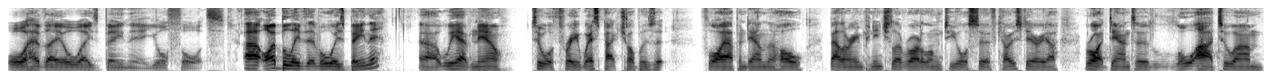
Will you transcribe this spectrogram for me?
or have they always been there? Your thoughts? Uh, I believe they've always been there. Uh, we have now two or three Westpac choppers that fly up and down the whole Bellarine Peninsula, right along to your Surf Coast area, right down to Law, uh, to um,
